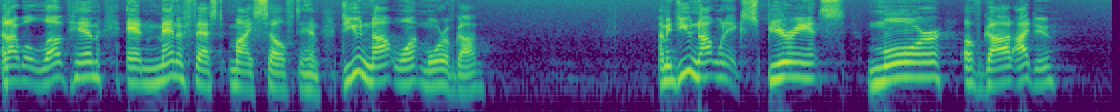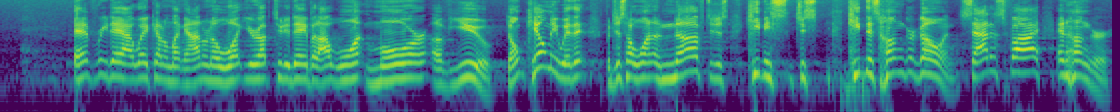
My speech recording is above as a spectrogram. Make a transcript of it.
And I will love him and manifest myself to him. Do you not want more of God? I mean, do you not want to experience more of God? I do. Every day I wake up, I'm like, man, I don't know what you're up to today, but I want more of you. Don't kill me with it, but just I want enough to just keep me, just keep this hunger going. Satisfy and hunger.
